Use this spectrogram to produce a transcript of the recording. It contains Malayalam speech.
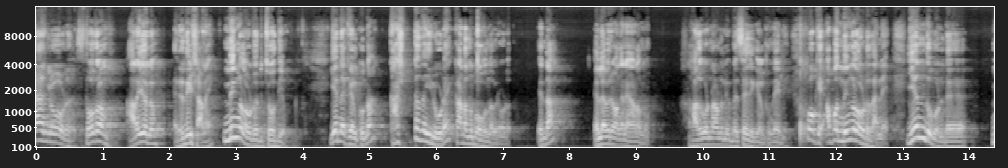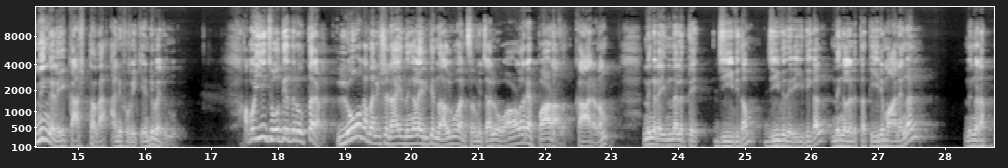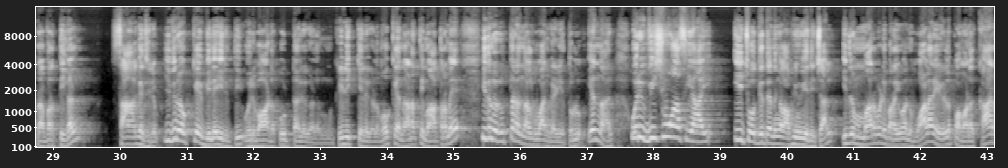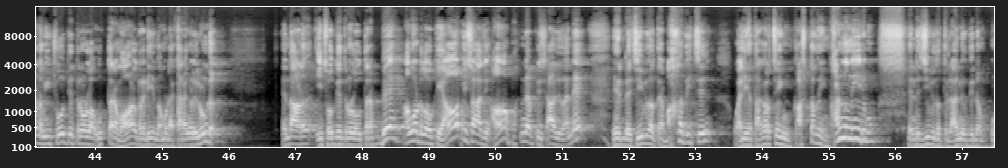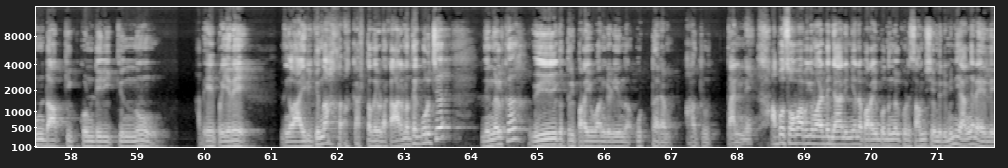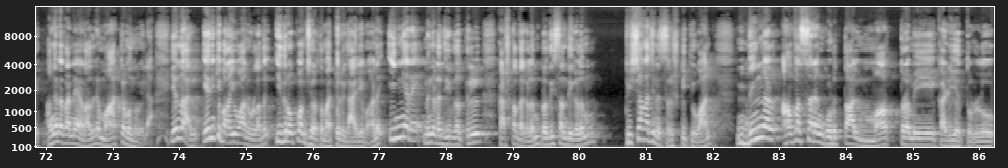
താങ്ക് ലോഡ് സ്തോത്രം. അറിയല്ലോ രതീഷാണേ നിങ്ങളോടൊരു ചോദ്യം. എന്നെ കേൾക്കുന്ന കഷ്ടതയിലൂടെ കടന്നു പോകുന്നവരോട്. എന്താ? എല്ലാവരും അങ്ങനെയാണെന്നോ? അതുകൊണ്ടാണല്ലോ മെസ്സേജ് കേൾക്കുന്നതിൽ ഓക്കെ അപ്പോൾ നിങ്ങളോട് തന്നെ എന്തുകൊണ്ട് നിങ്ങൾ ഈ കഷ്ടത അനുഭവിക്കേണ്ടി വരുന്നു? അപ്പോൾ ഈ ചോദ്യത്തിന് ഉത്തരം ലോക മനുഷ്യനായി നിങ്ങൾ എനിക്ക് നൽകുവാൻ ശ്രമിച്ചാൽ വളരെ പാടാണ്. കാരണം നിങ്ങളുടെ ഇന്നലത്തെ ജീവിതം ജീവിത രീതികൾ നിങ്ങളെടുത്ത തീരുമാനങ്ങൾ നിങ്ങളുടെ പ്രവൃത്തികൾ സാഹചര്യം. ഇതിനൊക്കെ വിലയിരുത്തി ഒരുപാട് കൂട്ടലുകളും കിഴിക്കലുകളും ഒക്കെ നടത്തി മാത്രമേ ഇതിനൊരു ഉത്തരം നൽകുവാൻ കഴിയത്തുള്ളൂ. എന്നാൽ ഒരു വിശ്വാസിയായി ഈ ചോദ്യത്തെ നിങ്ങൾ അഭിമുഖീകരിച്ചാൽ ഇതിന് മറുപടി പറയുവാൻ വളരെ എളുപ്പമാണ്. കാരണം ഈ ചോദ്യത്തിനുള്ള ഉത്തരം ആൾറെഡി നമ്മുടെ കരങ്ങളിലുണ്ട്. എന്താണ് ഈ ചോദ്യത്തിനുള്ള ഉത്തരം? ദേ അങ്ങോട്ട് നോക്കി. ആ പിശാജ് ആ പന്ന പിശാജ് തന്നെ എന്റെ ജീവിതത്തെ ബാധിച്ച് വലിയ തകർച്ചയും കഷ്ടതയും കണ്ണുനീരും എന്റെ ജീവിതത്തിൽ അനുദിനം ഉണ്ടാക്കിക്കൊണ്ടിരിക്കുന്നു. അതേ പ്രിയരെ നിങ്ങളായിരിക്കുന്ന ആ കഷ്ടതയുടെ കാരണത്തെക്കുറിച്ച് നിങ്ങൾക്ക് വേഗത്തിൽ പറയുവാൻ കഴിയുന്ന ഉത്തരം അത് തന്നെ. അപ്പോൾ സ്വാഭാവികമായിട്ട് ഞാൻ ഇങ്ങനെ പറയുമ്പോൾ നിങ്ങൾക്കൊരു സംശയം വരും. ഇനി അങ്ങനെയല്ലേ? അങ്ങനെ തന്നെയാണ്. അതിന് മാറ്റമൊന്നുമില്ല. എന്നാൽ എനിക്ക് പറയുവാനുള്ളത് ഇതിനൊപ്പം ചേർത്ത് മറ്റൊരു കാര്യമാണ്. ഇങ്ങനെ നിങ്ങളുടെ ജീവിതത്തിൽ കഷ്ടതകളും പ്രതിസന്ധികളും പിശാചിനെ സൃഷ്ടിക്കുവാൻ നിങ്ങൾ അവസരം കൊടുത്താൽ മാത്രമേ കഴിയത്തുള്ളൂ.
